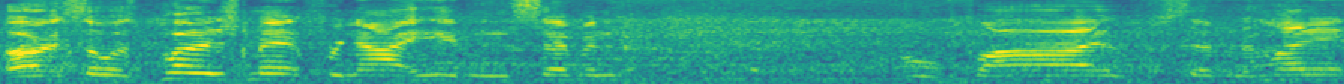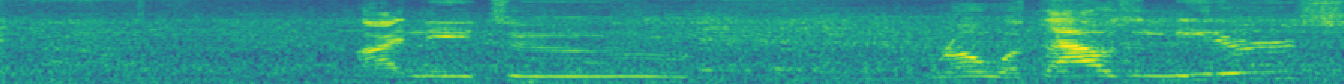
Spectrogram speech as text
All right, so as punishment for not hitting 705, 700, I need to row a thousand meters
